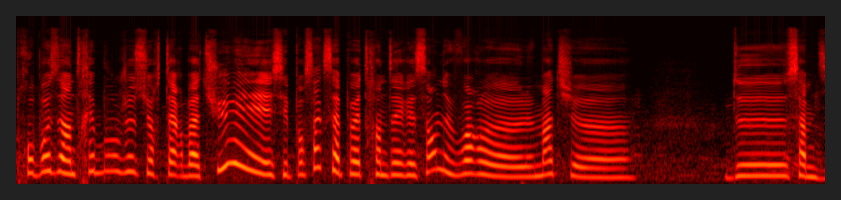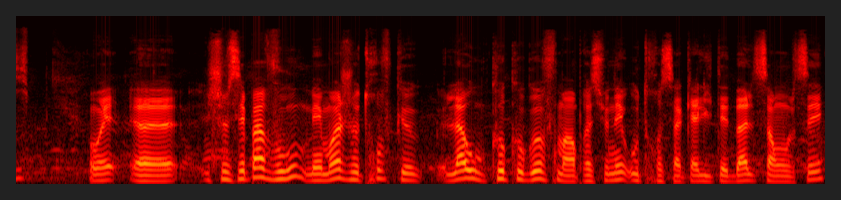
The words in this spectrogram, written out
propose un très bon jeu sur terre battue et c'est pour ça que ça peut être intéressant de voir euh, le match euh, de samedi. Oui, euh, je ne sais pas vous, mais moi je trouve que là où Coco Gauff m'a impressionné, outre sa qualité de balle, ça on le sait,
